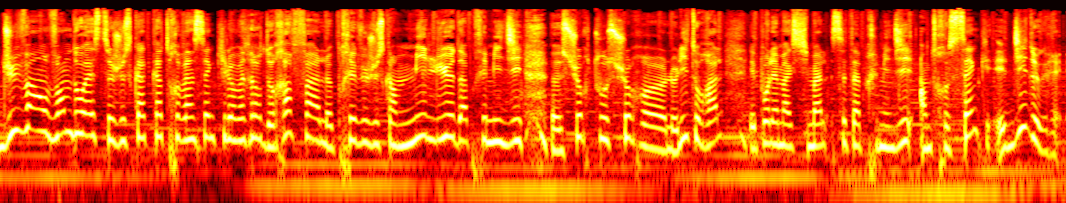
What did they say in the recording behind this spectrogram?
du vent, vent d'ouest jusqu'à 85 km heure de rafales prévues jusqu'en milieu d'après-midi, euh, surtout sur euh, le littoral. Et pour les maximales, cet après-midi, entre 5 et 10 degrés.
